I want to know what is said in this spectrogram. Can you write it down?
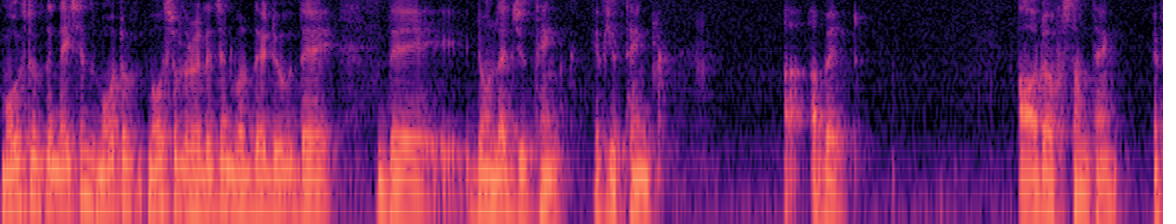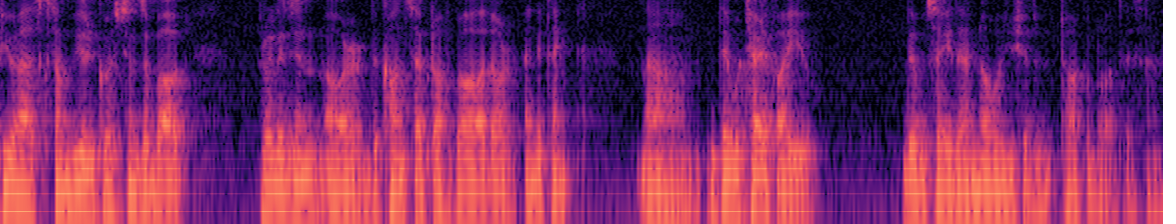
most of the nations, most of most of the religion, what they do, they they don't let you think. If you think a, a bit out of something, if you ask some weird questions about religion or the concept of God or anything, um, they would terrify you. They would say that no, you shouldn't talk about this, and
